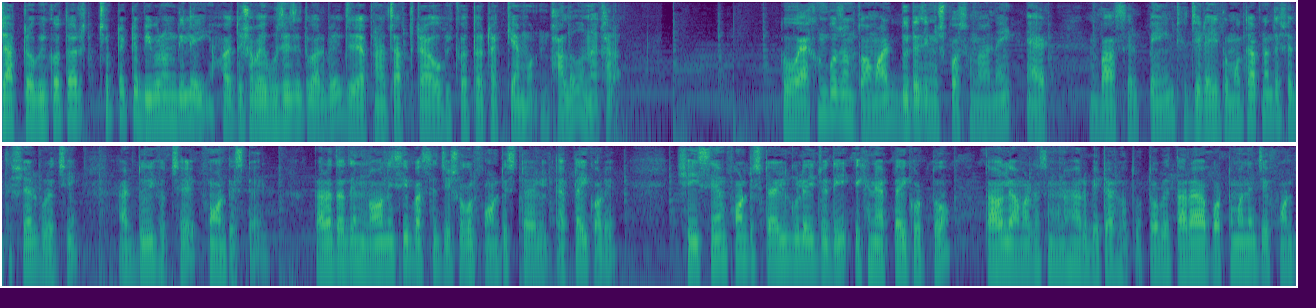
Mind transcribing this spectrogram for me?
যাত্রা অভিজ্ঞতার ছোট্ট একটা বিবরণ দিলেই হয়তো সবাই বুঝে যেতে পারবে যে আপনার যাত্রা অভিজ্ঞতাটা কেমন, ভালো না খারাপ। তো এখন পর্যন্ত আমার দুইটা জিনিস পছন্দ হয় নাই। এক বাসের পেইন্ট যেটা ইতোমধ্যে আপনাদের সাথে শেয়ার করেছি। আর দুই হচ্ছে ফন্ট স্টাইল তারা তাদের নন এসি বাসে যে সকল ফন্ট স্টাইল অ্যাপ্লাই করে, সেই সেম ফন্ট স্টাইলগুলোই যদি এখানে অ্যাপ্লাই করতো, তাহলে আমার কাছে মনে হয় আরও বেটার হতো। তবে তারা বর্তমানে যে ফন্ট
